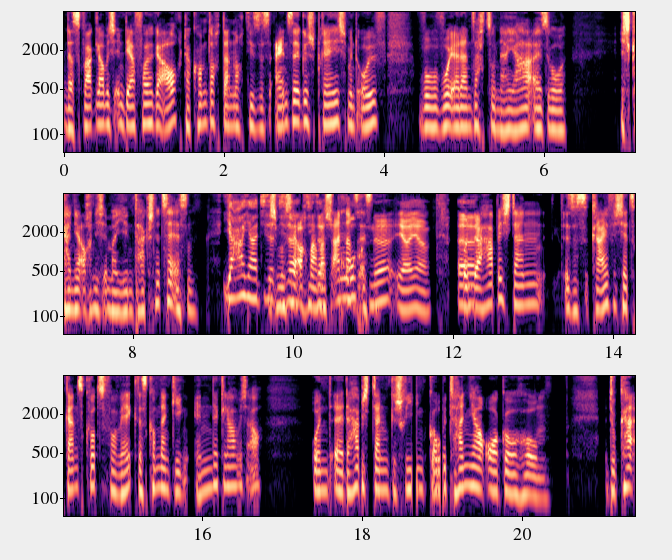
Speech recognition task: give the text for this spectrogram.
das war, glaube ich, in der Folge auch, da kommt doch dann noch dieses Einzelgespräch mit Ulf, wo, wo er dann sagt so, na ja, also, ich kann ja auch nicht immer jeden Tag Schnitzel essen. Ja, ja, dieser, Ich muss dieser, ja auch mal was anderes Spruch, essen. Ne? Ja, ja. Und Äh, da habe ich dann, das greife ich jetzt ganz kurz vorweg, das kommt dann gegen Ende, glaube ich auch. Und äh, da habe ich dann geschrieben, go Tanja or go home. Du ka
